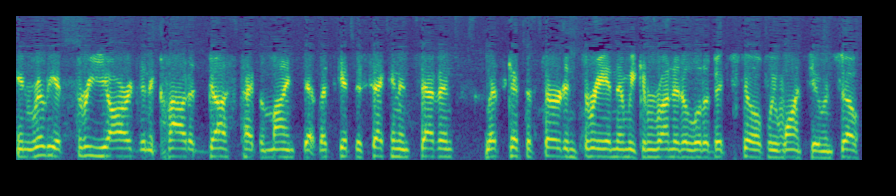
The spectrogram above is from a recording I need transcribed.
in really a three yards in a cloud of dust type of mindset. Let's get the second and seven. Let's get the third and three, and then we can run it a little bit still if we want to. And so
